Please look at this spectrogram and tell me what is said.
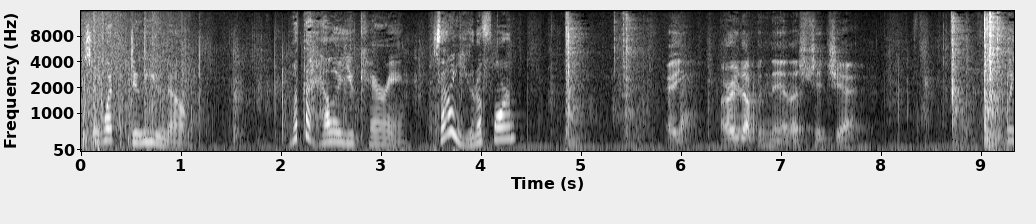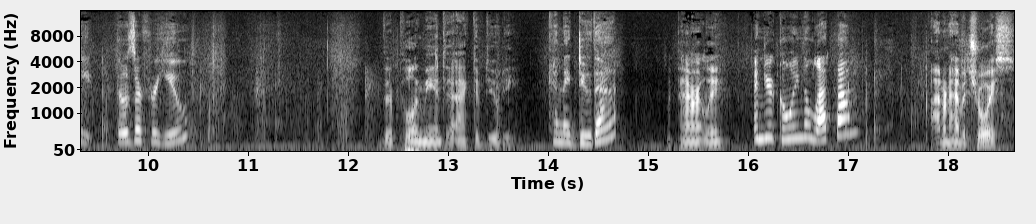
So, what do you know? What the hell are you carrying? Is that a uniform? Hey, hurry it up in there. Let's chit chat. Wait, those are for you? They're pulling me into active duty. Can they do that? Apparently. And you're going to let them? I don't have a choice.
